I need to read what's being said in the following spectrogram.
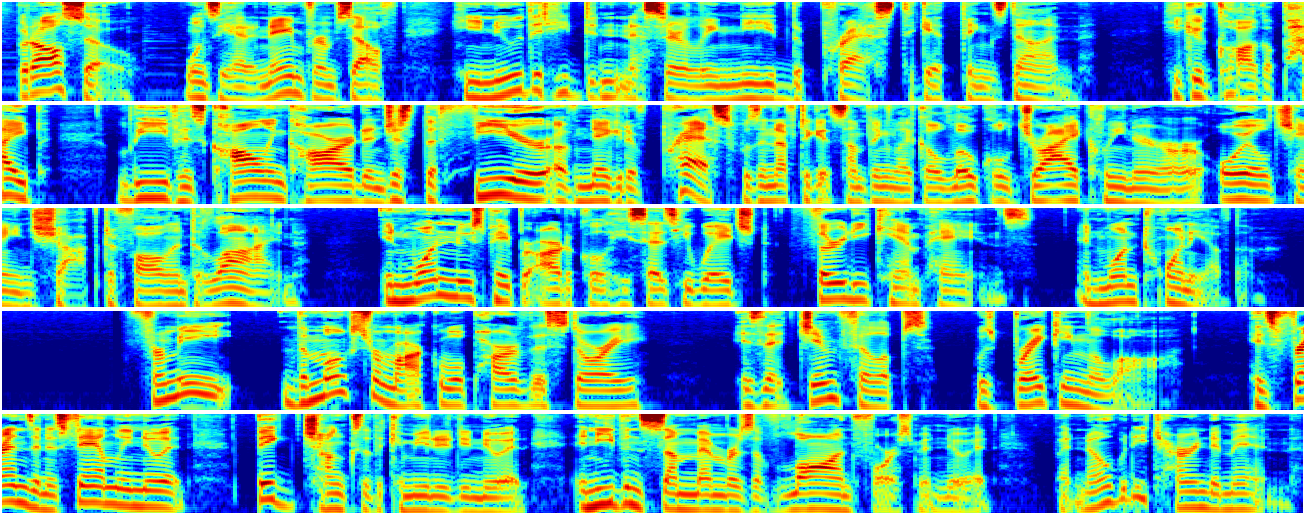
But also, once he had a name for himself, he knew that he didn't necessarily need the press to get things done. He could clog a pipe, leave his calling card, and just the fear of negative press was enough to get something like a local dry cleaner or oil change shop to fall into line. In one newspaper article, he says he waged 30 campaigns and won 20 of them. For me, the most remarkable part of this story is that Jim Phillips was breaking the law. His friends and his family knew it, big chunks of the community knew it, and even some members of law enforcement knew it, but nobody turned him in.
